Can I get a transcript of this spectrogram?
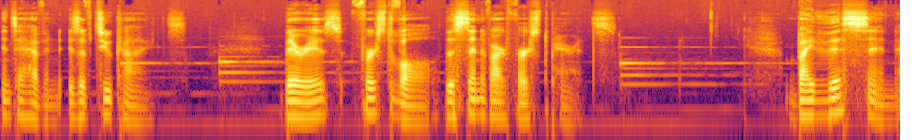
into heaven is of two kinds. There is, first of all, the sin of our first parents. By this sin,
